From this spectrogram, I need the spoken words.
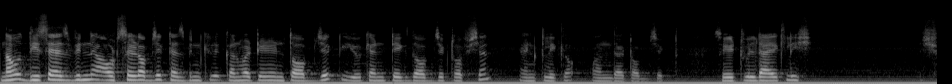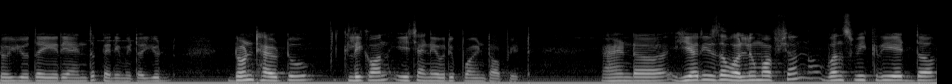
Now this has been outside object has been converted into object. You can take the object option and click on that object so it will directly sh show you the area and the perimeter. You don't have to click on each and every point of it. And uh, here is the volume option. Once we create the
